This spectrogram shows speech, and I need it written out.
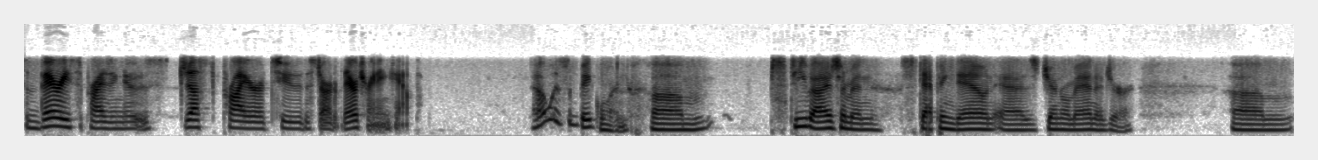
Some very surprising news just prior to the start of their training camp. That was a big one. Um, Steve Yzerman stepping down as general manager. Um,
